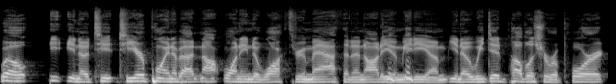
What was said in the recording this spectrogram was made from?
well you know to, to your point about not wanting to walk through math in an audio medium you know we did publish a report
